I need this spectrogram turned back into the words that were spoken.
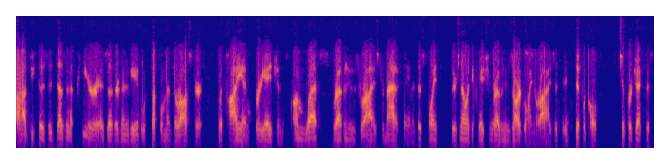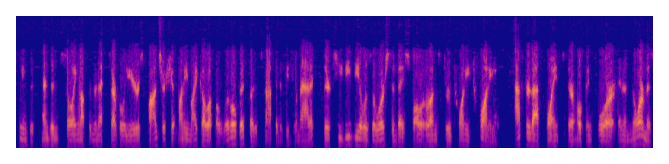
uh, because it doesn't appear as though they're going to be able to supplement the roster with high-end free agents unless revenues rise dramatically. And at this point, there's no indication revenues are going to rise. It's, it's difficult to project this team's attendance going up in the next several years. Sponsorship money might go up a little bit, but it's not going to be dramatic. Their TV deal is the worst in baseball. It runs through 2020. After that point, they're hoping for an enormous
